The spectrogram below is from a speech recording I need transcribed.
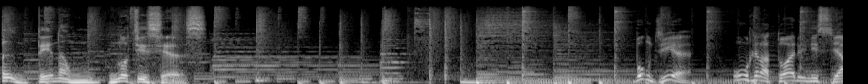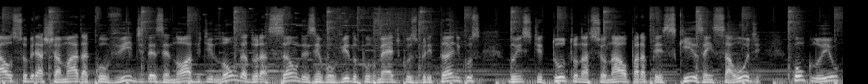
Antena 1 Notícias. Bom dia. Um relatório inicial sobre a chamada Covid-19 de longa duração, desenvolvido por médicos britânicos do Instituto Nacional para Pesquisa em Saúde, concluiu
